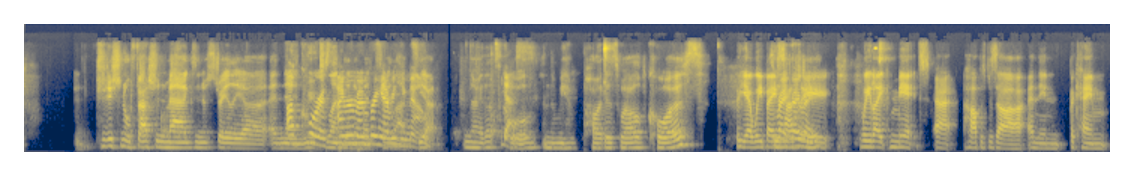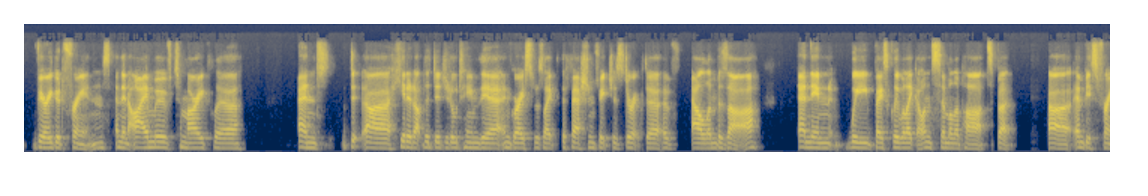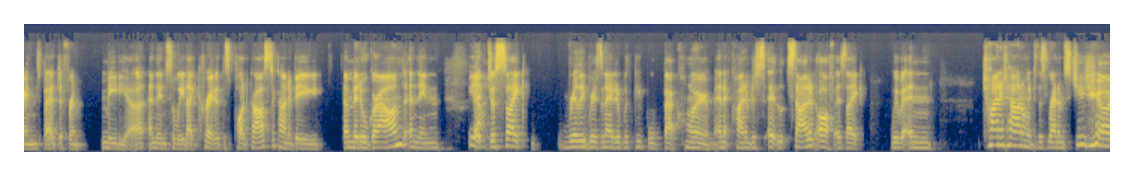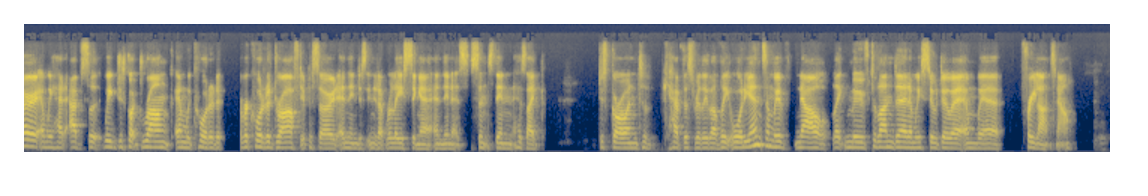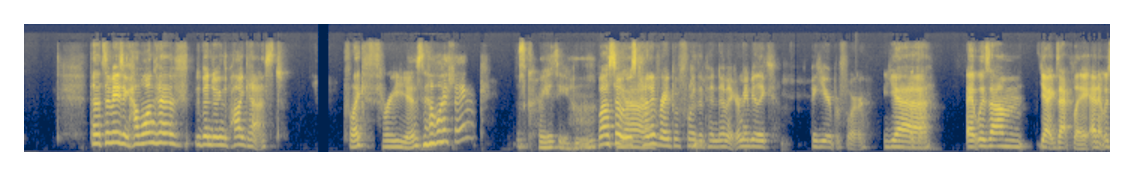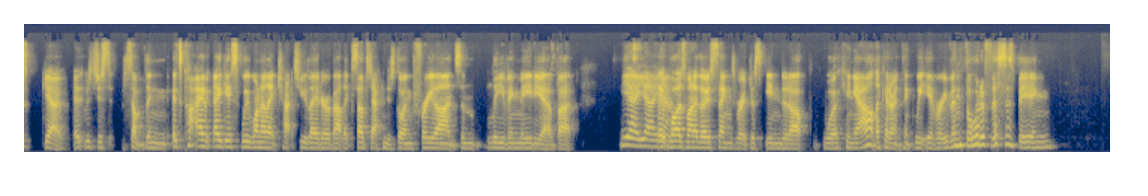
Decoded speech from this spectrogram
traditional fashion mags in Australia, and then of course I'm remembering everything now. Yeah, no, that's yes. cool. And then we have Pod as well, of course. But yeah, we basically right, right, right. we like met at Harper's Bazaar and then became very good friends. And then I moved to Marie Claire and uh, headed up the digital team there. And Grace was like the fashion features director of Elle and Bazaar. And then we basically were like on similar parts, but uh, and best friends, but at different media. And then so we like created this podcast to kind of be a middle ground. And then yeah. it just like really resonated with people back home. And it kind of just it started off as like we were in Chinatown and went to this random studio and we had absolute we just got drunk and we recorded recorded a draft episode and then just ended up releasing it. And then it's since then has like just grown to have this really lovely audience. And we've now like moved to London and we still do it and we're freelance now. That's amazing. How long have you been doing the podcast? For like three years now, I think. It's crazy, huh? Wow. So yeah. it was kind of right before the pandemic, or maybe like a year before. Yeah. Okay. It was um yeah exactly and it was yeah it was just something it's kind I, I guess we want to like chat to you later about like Substack and just going freelance and leaving media but yeah, yeah, yeah. It was one of those things where it just ended up working out. Like I don't think we ever even thought of this as being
